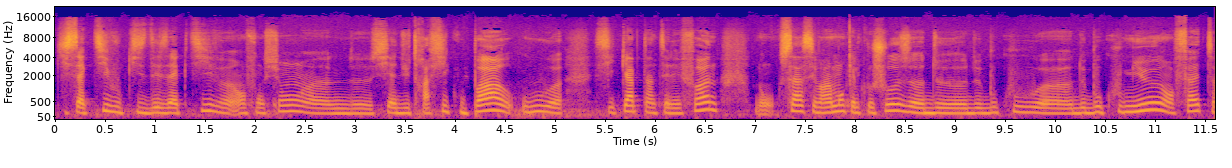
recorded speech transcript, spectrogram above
qui s'activent ou qui se désactivent en fonction de s'il y a du trafic ou pas ou s'ils captent un téléphone. Donc ça, c'est vraiment quelque chose de, beaucoup de beaucoup mieux en fait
